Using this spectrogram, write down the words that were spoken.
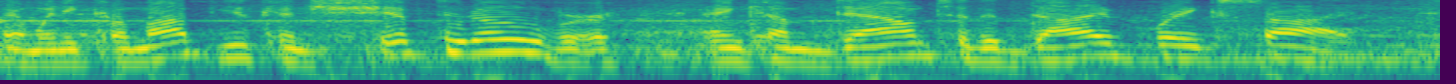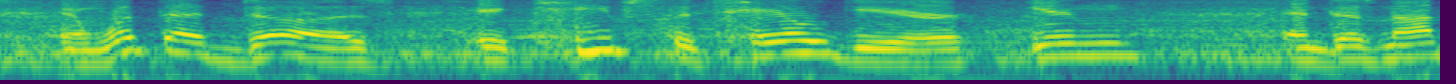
and when you come up, you can shift it over and come down to the dive brake side. And what that does, it keeps the tail gear in and does not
